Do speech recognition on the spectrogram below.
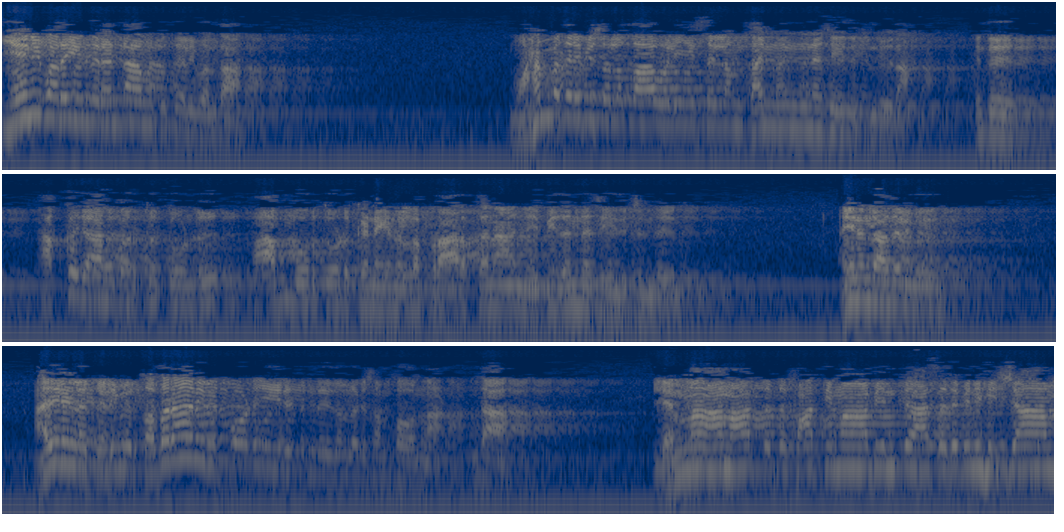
ഇനി പറയുന്ന രണ്ടാമത്തെ തെളിവ് എന്താ? മുഹമ്മദ് നബി സല്ലാ അലൈഹി വസല്ലം തന്നെ ചെയ്തിട്ടുണ്ട് ഇതാ. എന്ത്? ഹക്ക് വർക്കത്തോണ്ട് പാപം പുറത്തു കൊടുക്കണേ എന്നുള്ള പ്രാർത്ഥന നബി തന്നെ ചെയ്തിട്ടുണ്ട്. അതിനെന്താ തെളിവ്? അതിനുള്ള തെളിവ് തബറാനി റിപ്പോർട്ട് ചെയ്തിട്ടുണ്ട് എന്നുള്ളൊരു സംഭവം എന്നാണ് എന്താ ലമ്മാമാത്തത് Fatima bin Asad bin Hisham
